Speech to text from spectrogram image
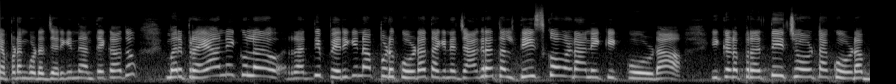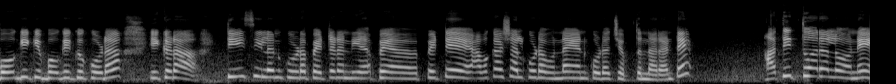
చెప్పడం కూడా జరిగింది. అంతేకాదు మరి ప్రయాణికుల రద్దీ పెరిగినప్పుడు కూడా తగిన జాగ్రత్తలు తీసుకోవడానికి కూడా ఇక్కడ ప్రతి చోట కూడా భోగికి భోగికి కూడా ఇక్కడ టీసీలను కూడా పెట్టడం పెట్టే అవకాశాలు కూడా ఉన్నాయని కూడా చెప్తున్నారు. అంటే అతి త్వరలోనే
